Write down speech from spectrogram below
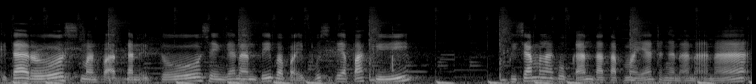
kita harus manfaatkan itu sehingga nanti Bapak Ibu setiap pagi bisa melakukan tatap maya dengan anak-anak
